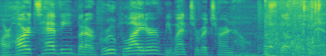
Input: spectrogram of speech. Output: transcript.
Our hearts heavy, but our group lighter, we went to return home. Let's go home, man.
